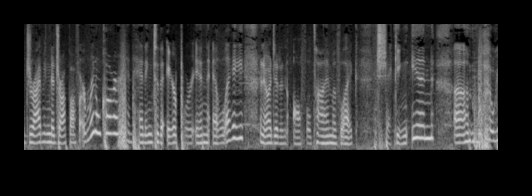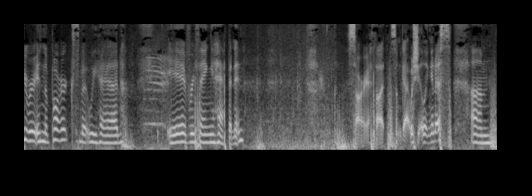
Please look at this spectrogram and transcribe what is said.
driving to drop off our rental car and heading to the airport in LA. I know I did an awful time of like checking in um, while we were in the parks, but we had everything happening. Sorry, I thought some guy was yelling at us. Um,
